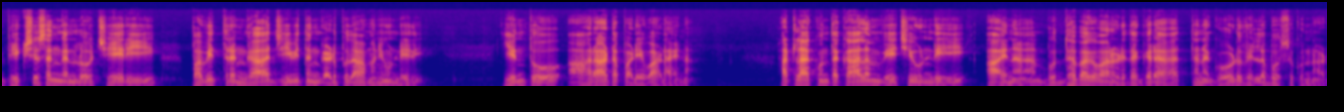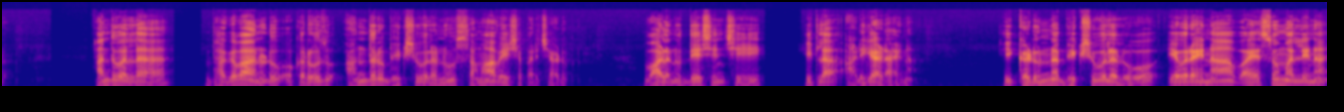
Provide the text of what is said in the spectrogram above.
భిక్షు సంఘంలో చేరి పవిత్రంగా జీవితం గడుపుదామని ఉండేది. ఎంతో ఆరాటపడేవాడాయన. అట్లా కొంతకాలం వేచి ఉండి ఆయన బుద్ధ భగవానుడి దగ్గర తన గోడు వెళ్ళబోసుకున్నాడు. అందువల్ల భగవానుడు ఒకరోజు అందరు భిక్షువులను సమావేశపరిచాడు. వాళ్ళనుద్దేశించి ఇట్లా అడిగాడాయన. ఇక్కడున్న భిక్షువులలో ఎవరైనా వయస్సు మళ్ళిన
